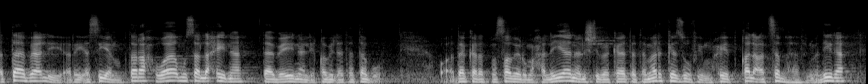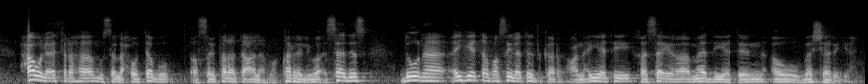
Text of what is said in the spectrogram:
التابع للرئاسية المقترح ومسلحين تابعين لقبيلة تبو. وذكرت مصادر محلية أن الاشتباكات تتمركز في محيط قلعة سبها في المدينة حاول إثرها مسلحو تبو السيطرة على مقر اللواء السادس دون أي تفاصيل تذكر عن أي خسائر مادية أو بشرية.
